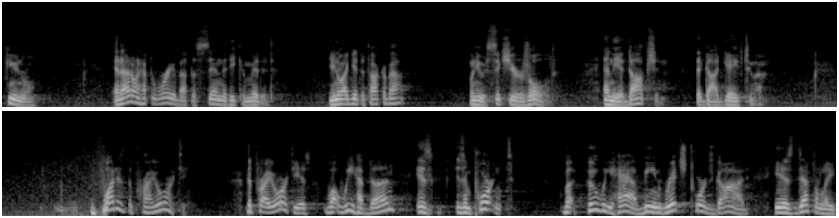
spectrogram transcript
funeral, and I don't have to worry about the sin that he committed. You know I get to talk about? When he was six years old and the adoption that God gave to him. What is the priority? The priority is what we have done is, is important, but who we have, being rich towards God, is definitely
